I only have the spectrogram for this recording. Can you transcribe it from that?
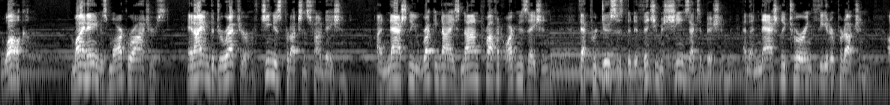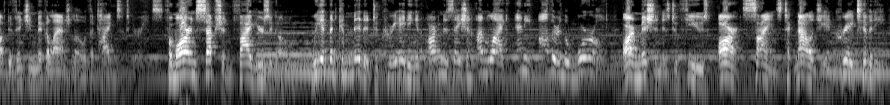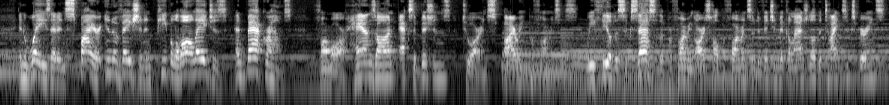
Welcome. My name is Mark Rogers, and I am the director of Genius Productions Foundation, a nationally recognized nonprofit organization that produces the Da Vinci Machines exhibition and the nationally touring theater production of Da Vinci and Michelangelo, The Titans Experience. From our inception five years ago, we have been committed to creating an organization unlike any other in the world. Our mission is to fuse art, science, technology, and creativity in ways that inspire innovation in people of all ages and backgrounds, from our hands-on exhibitions to our inspiring performances. We feel the success of the Performing Arts Hall performance of Da Vinci Michelangelo, The Titans Experience,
